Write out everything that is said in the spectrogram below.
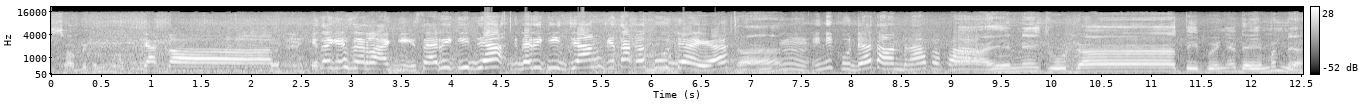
sampai kembung. Cakep. Kita geser lagi. Dari Kijang, dari Kijang kita ke kuda ya. Nah, Hmm, ini kuda tahun berapa, Pak? nah ini kuda tipenya diamond ya.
